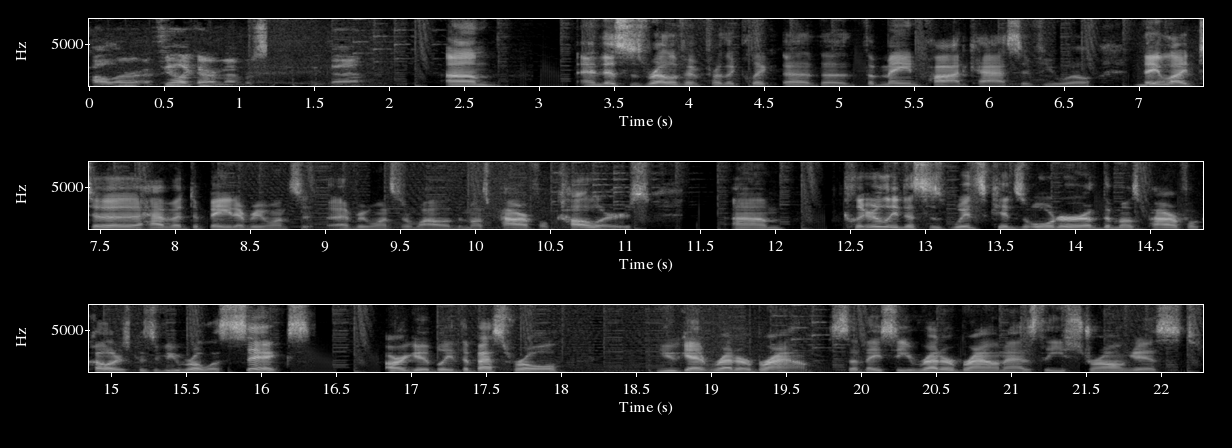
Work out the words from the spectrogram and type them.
color. I feel like I remember something like that. Um and this is relevant for the click uh, the the main podcast if you will. They like to have a debate every once every once in a while of the most powerful colors. Um clearly this is WizKid's order of the most powerful colors because if you roll a 6, arguably the best roll, you get red or brown. So they see red or brown as the strongest.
